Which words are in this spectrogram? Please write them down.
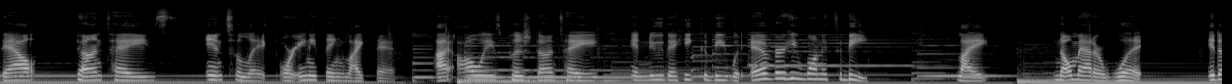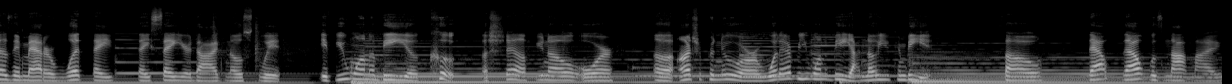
doubt dante's intellect or anything like that. I always pushed dante and knew that he could be whatever he wanted to be like no matter what it doesn't matter what they they say you're diagnosed with. If you want to be a cook a chef you know or an entrepreneur or whatever you want to be i know you can be it. So that that was not my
